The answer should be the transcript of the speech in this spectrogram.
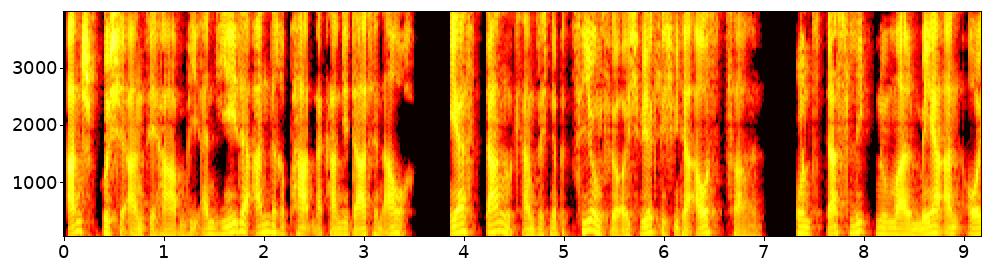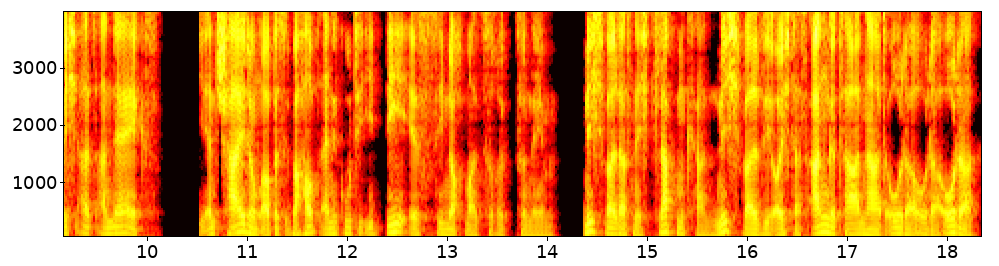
Ansprüche an sie haben, wie an jede andere Partnerkandidatin auch. Erst dann kann sich eine Beziehung für euch wirklich wieder auszahlen. Und das liegt nun mal mehr an euch als an der Ex. Die Entscheidung, ob es überhaupt eine gute Idee ist, sie nochmal zurückzunehmen. Nicht, weil das nicht klappen kann, nicht, weil sie euch das angetan hat oder oder oder,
